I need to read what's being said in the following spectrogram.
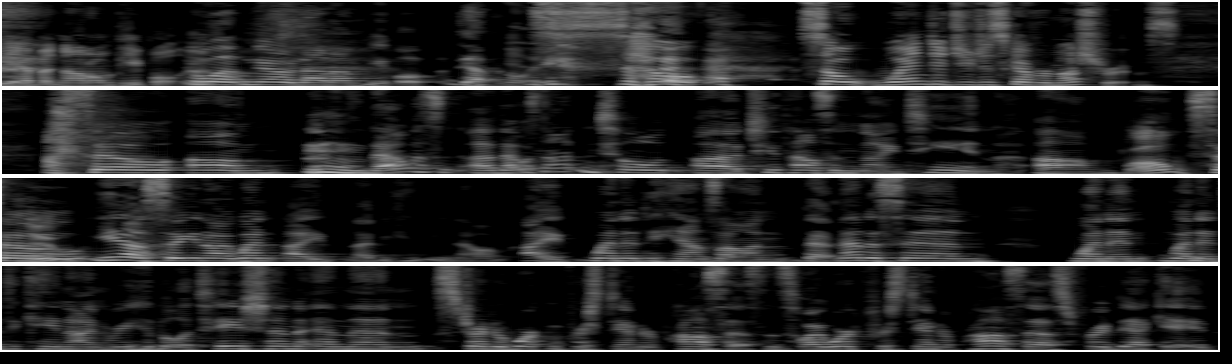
yeah, but not on people. well, no, not on people, definitely. so, So when did you discover mushrooms? So um, that was uh, that was not until uh, 2019. Um, wow. So new. yeah, so you know, I went, I, I you know, I went into hands-on vet medicine, went in, went into canine rehabilitation, and then started working for Standard Process. And so I worked for Standard Process for a decade,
